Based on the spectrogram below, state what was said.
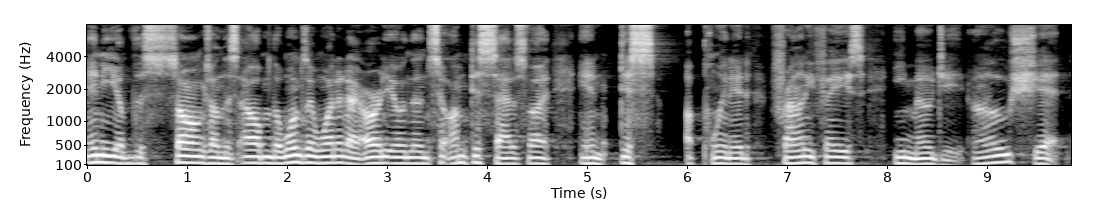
any of the songs on this album. The ones I wanted, I already own them, so I'm dissatisfied and disappointed. Frowny face emoji. Oh shit.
